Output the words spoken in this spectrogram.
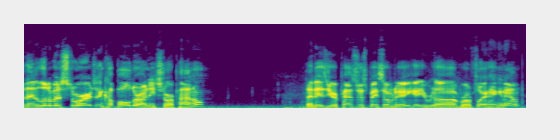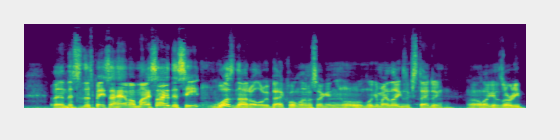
and then a little bit of storage and cup holder on each door panel. That is your passenger space over there. You got your uh, road flare hanging out. And then this is the space I have on my side. The seat was not all the way back. Hold on a second. Oh, look at my legs extending. Oh, look, it's already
